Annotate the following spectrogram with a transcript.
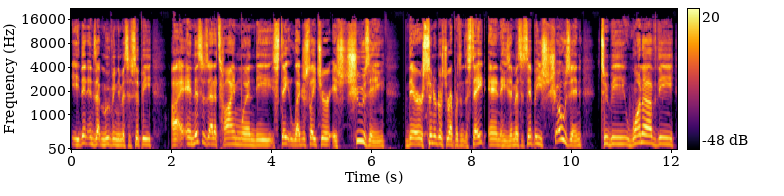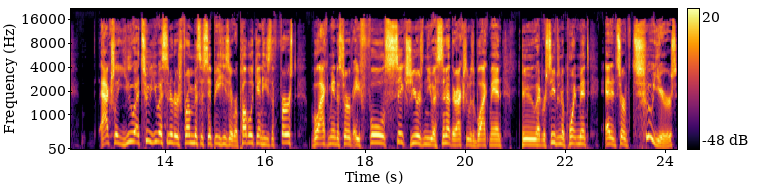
He then ends up moving to Mississippi. Uh, and this is at a time when the state legislature is choosing their senators to represent the state. And he's in Mississippi. He's chosen to be one of the actually U- two U.S. senators from Mississippi. He's a Republican. He's the first black man to serve a full six years in the U.S. Senate. There actually was a black man who had received an appointment and had served two years.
